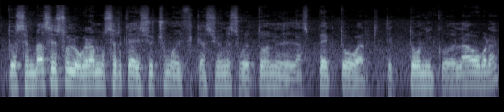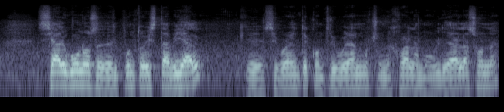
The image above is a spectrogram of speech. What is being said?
Entonces, en base a eso logramos cerca de 18 modificaciones, sobre todo en el aspecto arquitectónico de la obra, si algunos desde el punto de vista vial, que seguramente contribuirán mucho mejor a la movilidad de la zona,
